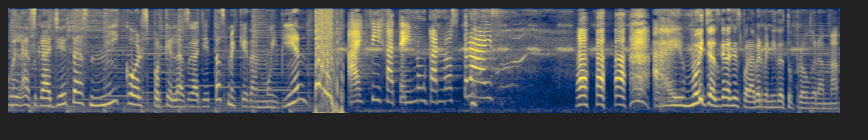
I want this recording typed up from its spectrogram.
O las galletas Nichols, porque las galletas me quedan muy bien. Ay, fíjate, y nunca nos traes. Ay, muchas gracias por haber venido a tu programa.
